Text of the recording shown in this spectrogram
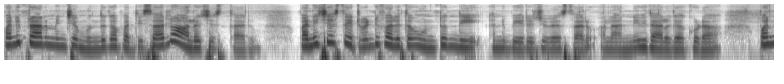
పని ప్రారంభించే ముందుగా పదిసార్లు ఆలోచిస్తారు. పని చేస్తే ఎటువంటి ఫలితం ఉంటుంది అని బేరుజు వేస్తారు. అలా అన్ని విధాలుగా కూడా. పని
